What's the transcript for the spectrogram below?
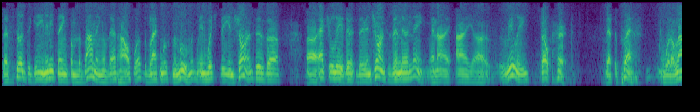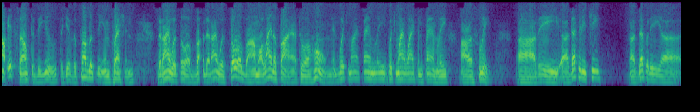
that stood to gain anything from the bombing of that house was the Black Muslim movement, in which the insurance is uh, uh, actually the, the insurance is in their name, and I I uh, really felt hurt that the press would allow itself to be used to give the public the impression that I would throw a that I would throw a bomb or light a fire to a home in which my family, which my wife and family are asleep. Uh, the uh, deputy chief uh, Deputy uh,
